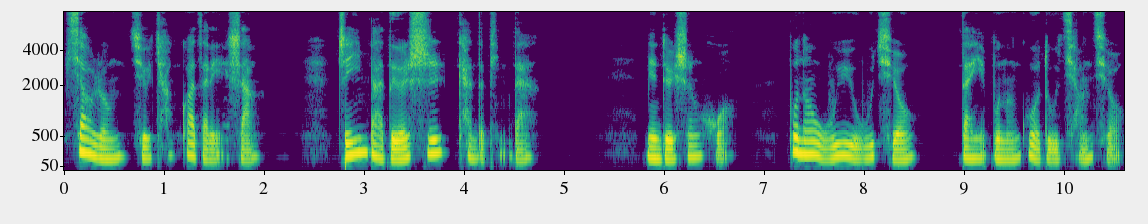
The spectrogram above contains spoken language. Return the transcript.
笑容却常挂在脸上，只因把得失看得平淡。面对生活，不能无欲无求，但也不能过度强求。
